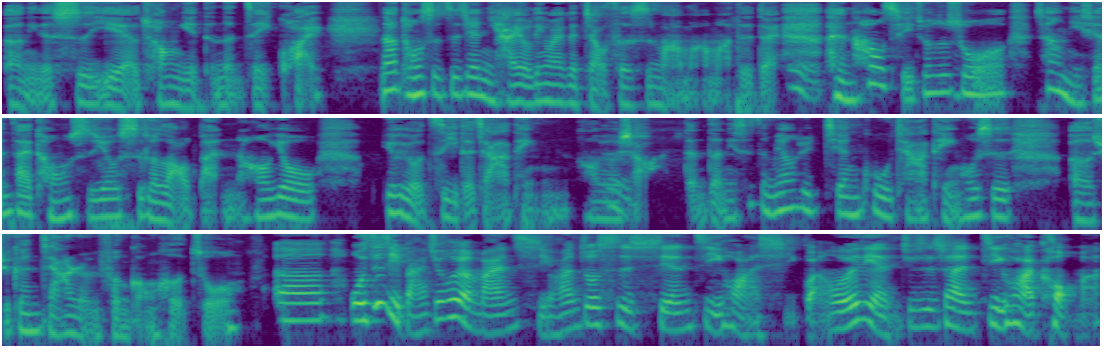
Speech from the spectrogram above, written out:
呃你的事业、创业等等这一块，那同时之间你还有另外一个角色是妈妈嘛，对不对？嗯很好奇，就是说，像你现在同时又是个老板，然后又又有自己的家庭，然后有嗯小孩等等，你是怎么样去兼顾家庭，或是呃去跟家人分工合作？呃，我自己本来就会有蛮喜欢做事先计划的习惯，我有点就是算计划控嘛。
